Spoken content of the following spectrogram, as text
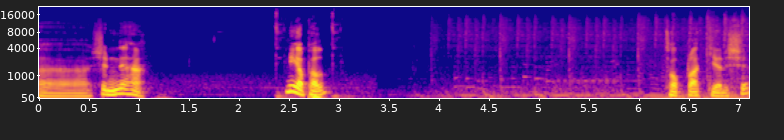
Ee, şimdi ha. Ne yapalım? Toprak yarışı.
